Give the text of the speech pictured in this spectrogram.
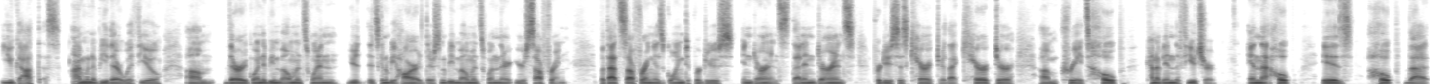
you got this. I'm going to be there with you. Um, there are going to be moments when it's going to be hard. There's going to be moments when you're suffering, but that suffering is going to produce endurance. That endurance produces character. That character um, creates hope kind of in the future and that hope is hope that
